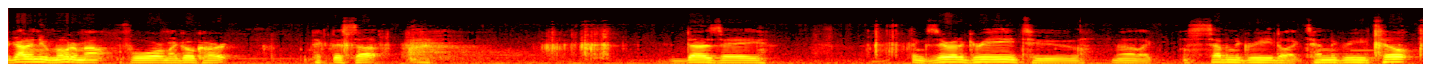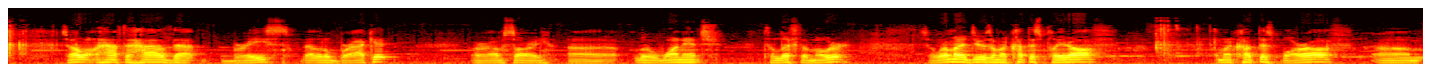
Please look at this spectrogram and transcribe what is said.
I got a new motor mount for my go-kart. Pick this up. Does a, I think zero degree to, no, like seven degree to like 10 degree tilt. So I won't have to have that brace, that little bracket, or I'm sorry, uh, little one inch to lift the motor. So what I'm going to do is I'm to cut this plate off. I'm to cut this bar off. Um,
